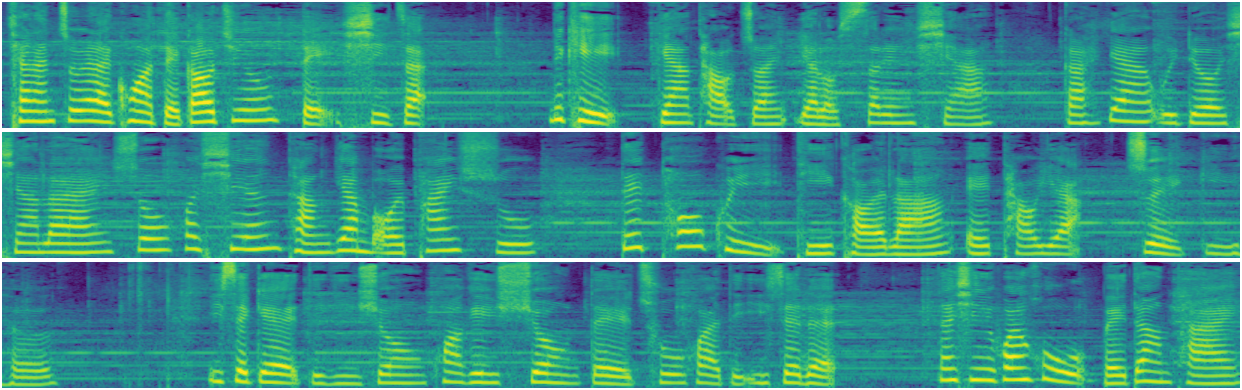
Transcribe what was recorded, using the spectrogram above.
请咱做来看第九章第四节。你去镜头转耶路撒冷城，甲遐为着城内所发生通厌恶的歹事，得偷窥天口的人的头额做记号。以西结伫异象看见上帝处罚伫以色列，但是反复袂当台。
